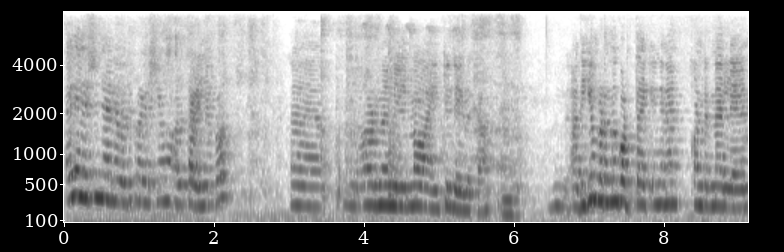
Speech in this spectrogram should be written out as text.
അതിനുശേഷം ഞാൻ ഒരു പ്രാവശ്യം അത് കഴിഞ്ഞപ്പോ ആ, ഉം, അവിടുന്ന് മിൽമ വാങ്ങിക്കും ചെയ്തിട്ടാ. അധികം ഇവിടുന്ന് കൊടുത്തയക്ക ഇങ്ങനെ കൊണ്ടുവരുന്നല്ലേ ഞാൻ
